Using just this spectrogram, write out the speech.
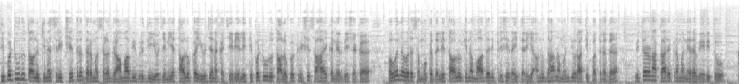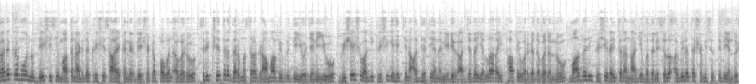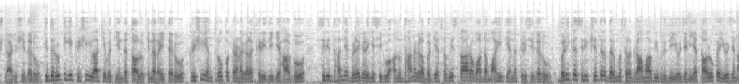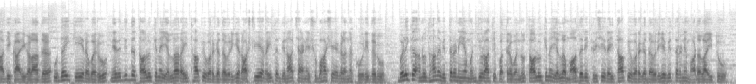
ತಿಪಟೂರು ತಾಲೂಕಿನ ಶ್ರೀ ಕ್ಷೇತ್ರ ಧರ್ಮಸ್ಥಳ ಗ್ರಾಮಾಭಿವೃದ್ಧಿ ಯೋಜನೆಯ ತಾಲೂಕಾ ಯೋಜನಾ ಕಚೇರಿಯಲ್ಲಿ ತಿಪಟೂರು ತಾಲೂಕು ಕೃಷಿ ಸಹಾಯಕ ನಿರ್ದೇಶಕ ಪವನ್ ಅವರ ಸಮ್ಮುಖದಲ್ಲಿ ತಾಲೂಕಿನ ಮಾದರಿ ಕೃಷಿ ರೈತರಿಗೆ ಅನುದಾನ ಮಂಜೂರಾತಿ ಪತ್ರದ ವಿತರಣಾ ಕಾರ್ಯಕ್ರಮ ನೆರವೇರಿತು. ಕಾರ್ಯಕ್ರಮವನ್ನುದ್ದೇಶಿಸಿ ಮಾತನಾಡಿದ ಕೃಷಿ ಸಹಾಯಕ ನಿರ್ದೇಶಕ ಪವನ್ ಅವರು, ಶ್ರೀ ಕ್ಷೇತ್ರ ಧರ್ಮಸ್ಥಳ ಗ್ರಾಮಾಭಿವೃದ್ಧಿ ಯೋಜನೆಯು ವಿಶೇಷವಾಗಿ ಕೃಷಿಗೆ ಹೆಚ್ಚಿನ ಆದ್ಯತೆಯನ್ನು ನೀಡಿ ರಾಜ್ಯದ ಎಲ್ಲ ರೈತಾಪಿ ವರ್ಗದವರನ್ನು ಮಾದರಿ ಕೃಷಿ ರೈತರನ್ನಾಗಿ ಬದಲಿಸಲು ಅವಿರತ ಶ್ರಮಿಸುತ್ತಿದೆ ಎಂದು ಶ್ಲಾಘಿಸಿದರು ಇದರೊಟ್ಟಿಗೆ ಕೃಷಿ ಇಲಾಖೆ ವತಿಯಿಂದ ತಾಲೂಕಿನ ರೈತರು ಕೃಷಿ ಯಂತ್ರೋಪಕರಣಗಳ ಖರೀದಿಗೆ ಹಾಗೂ ಸಿರಿಧಾನ್ಯ ಬೆಳೆಗಳಿಗೆ ಸಿಗುವ ಅನುದಾನಗಳ ಬಗ್ಗೆ ಸವಿಸ್ತಾರವಾದ ಮಾಹಿತಿಯನ್ನು ತಿಳಿಸಿದರು. ಬಳಿಕ ಶ್ರೀ ಕ್ಷೇತ್ರ ಧರ್ಮಸ್ಥಳ ಗ್ರಾಮಾಭಿವೃದ್ಧಿ ಯೋಜನೆಯ ತಾಲೂಕಾ ಯೋಜನಾಧಿಕಾರಿಗಳಾದ ಉದಯ್ ಕೆ ರವರು ನೆರೆದಿದ್ದ ತಾಲೂಕಿನ ಎಲ್ಲ ರೈತಾಪಿ ವರ್ಗದವರಿಗೆ ರಾಷ್ಟ್ರೀಯ ರೈತ ದಿನಾಚರಣೆ ಶುಭಾಶಯಗಳನ್ನು ಕೋರಿದರು. ಬಳಿಕ ಅನುದಾನ ವಿತರಣೆಯ ಮಂಜೂರಾತಿ ಪತ್ರವನ್ನು ತಾಲೂಕಿನ ಎಲ್ಲ ಮಾದರಿ ಕೃಷಿ ರೈತಾಪಿ ವರ್ಗದವರಿಗೆ ವಿತರಣೆ ಮಾಡಲಾಯಿತು.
